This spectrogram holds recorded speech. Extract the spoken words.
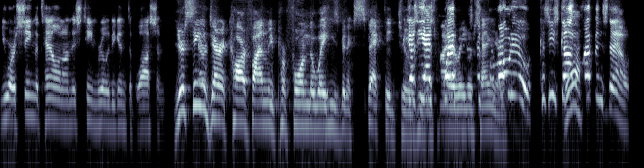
You are seeing the talent on this team really begin to blossom you're seeing Derek Carr finally perform the way he's been expected to. because he has weapons Raiders to tenure. throw to. Because he's got Yeah. weapons now.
